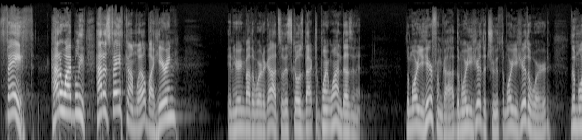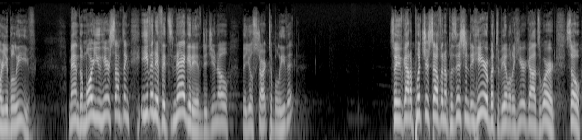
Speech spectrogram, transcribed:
Faith. How do I believe? How does faith come? Well, by hearing and hearing by the word of God. So this goes back to point one, doesn't it? The more you hear from God, the more you hear the truth, the more you hear the word, the more you believe. Man, the more you hear something, even if it's negative, did you know that you'll start to believe it? So you've got to put yourself in a position to hear, but to be able to hear God's word. So,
